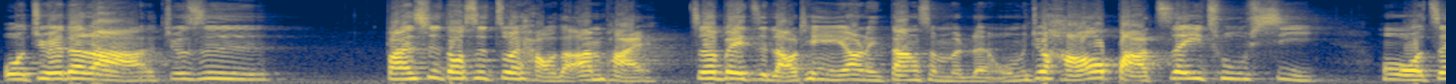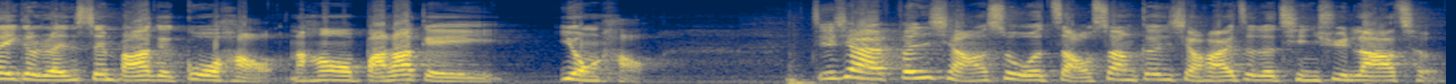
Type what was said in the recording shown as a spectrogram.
我觉得啦，就是。凡事都是最好的安排，这辈子老天爷要你当什么人，我们就好好把这一出戏，我这一个人生把它给过好，然后把它给用好。接下来分享的是我早上跟小孩子的情绪拉扯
